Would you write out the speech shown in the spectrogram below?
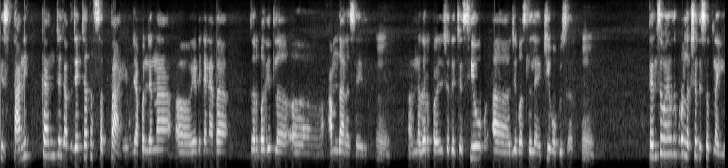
की स्थानिकांच्या ज्या- ज्यांच्या हातात सत्ता आहे म्हणजे आपण ज्यांना या ठिकाणी आता जर बघितलं आमदार असेल नगर परिषदेचे सीओ जे बसलेले आहेत चीफ ऑफिसर त्यांचं माझ्यामध्ये कुठं लक्ष दिसत नाहीये.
